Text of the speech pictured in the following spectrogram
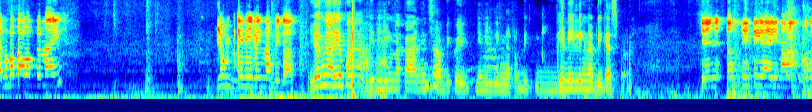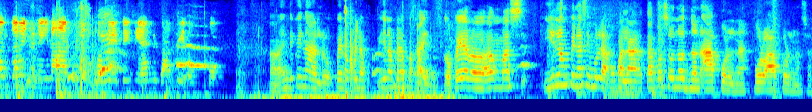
Ano ba tawag doon ay? Yung giniling na bigas. Yun nga, yun pala. Biniling na kanin, sabi ko eh. Giniling na, giniling na bigas pala. Yan, tapos si Tia, ina, maganda rin yun, inaano ko pwede ni ano dati, opo. Ah, hindi ko inalo. Pero pinap, yun ang pinapakain ko. Pero ang mas, Yun lang pinasimula ko pala. Tapos sunod nun, apple na. Puro apple na siya.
